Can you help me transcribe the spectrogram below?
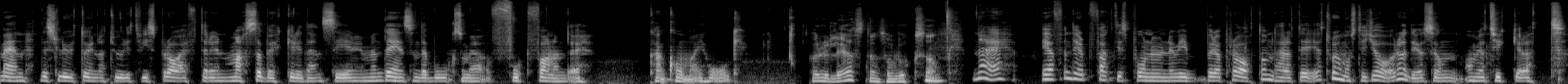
Men det slutar ju naturligtvis bra efter en massa böcker i den serien, men det är en sån där bok som jag fortfarande kan komma ihåg. Har du läst den som vuxen? Nej, jag funderar faktiskt på nu när vi börjar prata om det här att det, jag tror jag måste göra det som, om jag tycker att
